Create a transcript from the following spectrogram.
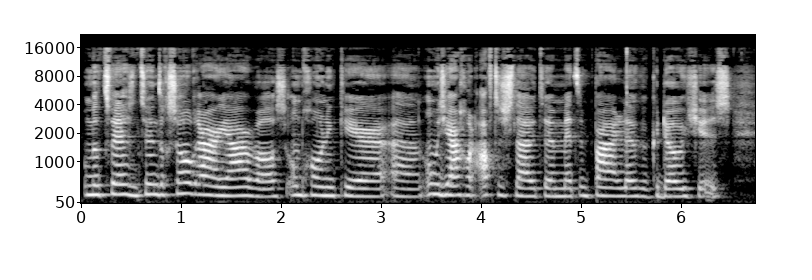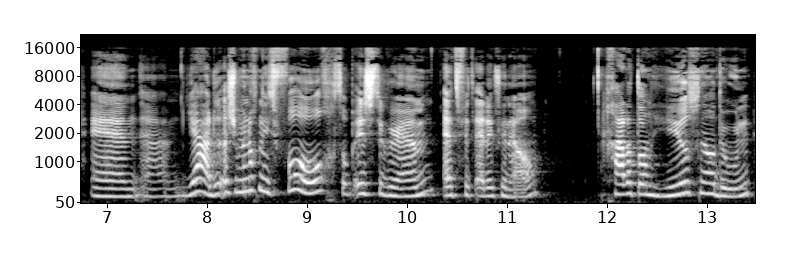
Omdat 2020 zo'n raar jaar was. Om gewoon een keer. Uh, om het jaar gewoon af te sluiten met een paar leuke cadeautjes. En uh, ja, dus als je me nog niet volgt op Instagram, fitedictnl. Ga dat dan heel snel doen.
